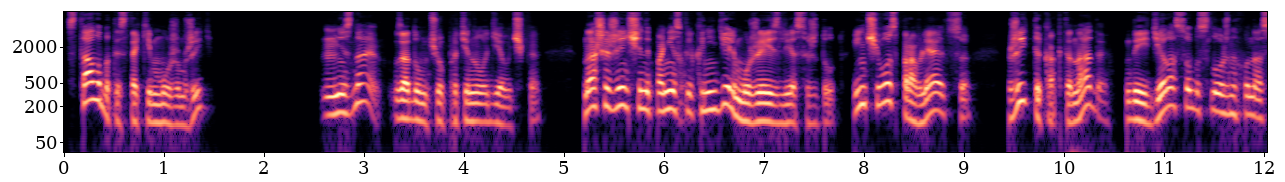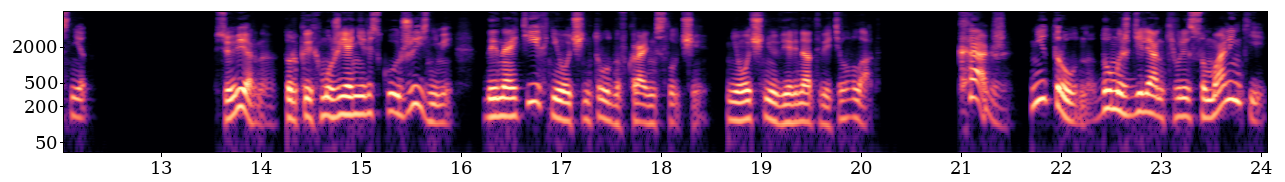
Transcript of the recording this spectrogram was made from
Стала бы ты с таким мужем жить? Не знаю, задумчиво протянула девочка. Наши женщины по несколько недель мужей из леса ждут. И ничего, справляются. Жить-то как-то надо, да и дел особо сложных у нас нет. Все верно, только их мужья не рискуют жизнями, да и найти их не очень трудно в крайнем случае, не очень уверенно ответил Влад. Как же, Нетрудно. Думаешь, делянки в лесу маленькие?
